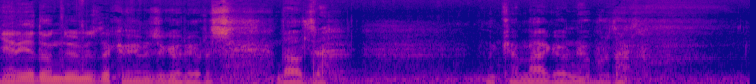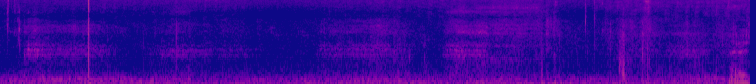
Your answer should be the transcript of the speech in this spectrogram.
Geriye döndüğümüzde köyümüzü görüyoruz. Dalca. Mükemmel görünüyor buradan. Evet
